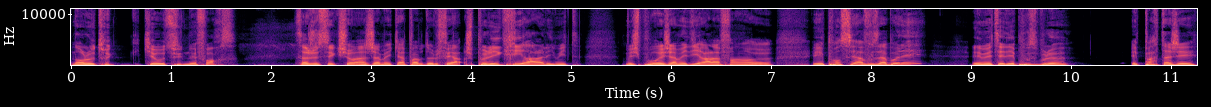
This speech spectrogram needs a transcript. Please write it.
dans le truc qui est au-dessus de mes forces. Ça, je sais que je serai jamais capable de le faire. Je peux l'écrire à la limite, mais je pourrais jamais dire à la fin. euh, et pensez à vous abonner et mettez des pouces bleus et partagez.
